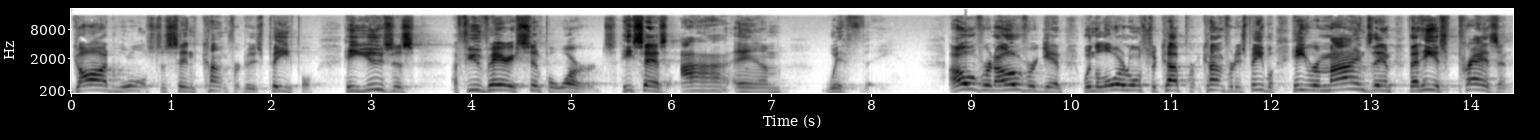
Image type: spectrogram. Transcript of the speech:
God wants to send comfort to his people, he uses a few very simple words. He says, I am with thee. Over and over again, when the Lord wants to comfort His people, He reminds them that He is present.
